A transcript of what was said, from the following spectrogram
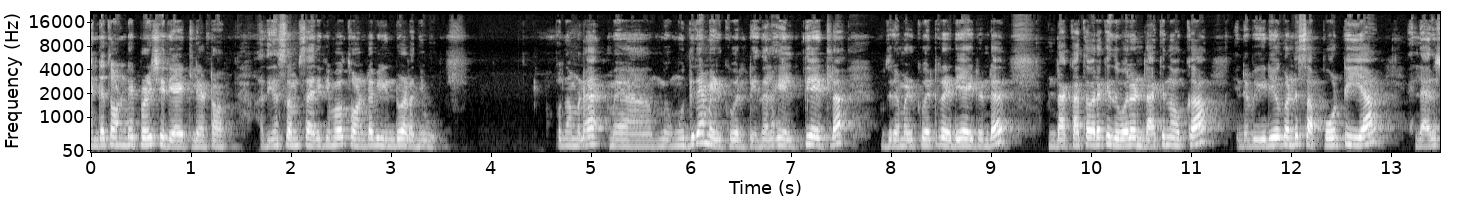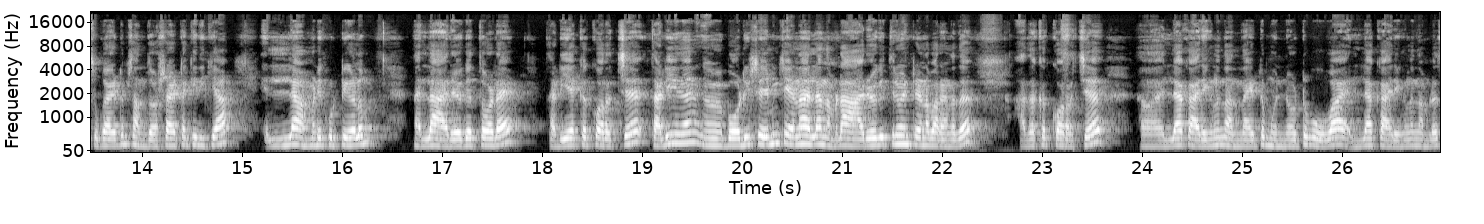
എന്റെ തൊണ്ട ഇപ്പോഴും ശരിയായിട്ടില്ല കേട്ടോ. അധികം സംസാരിക്കുമ്പോൾ തൊണ്ട വീണ്ടും അടഞ്ഞു പോകും. അപ്പോൾ നമ്മുടെ മുതിര മെഴുക്ക് പുരട്ടി നല്ല ഹെൽത്തി ആയിട്ടുള്ള മുതിര മെഴുക്ക് പുരട്ടി റെഡി ആയിട്ടുണ്ട്. ഉണ്ടാക്കാത്തവരൊക്കെ ഇതുപോലെ ഉണ്ടാക്കി നോക്കുക. എന്റെ വീഡിയോ കണ്ട് സപ്പോർട്ട് ചെയ്യുക. എല്ലാവരും സുഖമായിട്ടും സന്തോഷമായിട്ടൊക്കെ ഇരിക്കുക. എല്ലാ അമ്മണി കുട്ടികളും നല്ല ആരോഗ്യത്തോടെ തടിയൊക്കെ കുറച്ച് തടി ഞാൻ ബോഡി ഷേമിങ് ചെയ്യണമല്ല നമ്മുടെ ആരോഗ്യത്തിന് വേണ്ടിയിട്ടാണ് പറയണത്. അതൊക്കെ കുറച്ച് എല്ലാ കാര്യങ്ങളും നന്നായിട്ട് മുന്നോട്ട് പോവുക. എല്ലാ കാര്യങ്ങളും നമ്മുടെ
